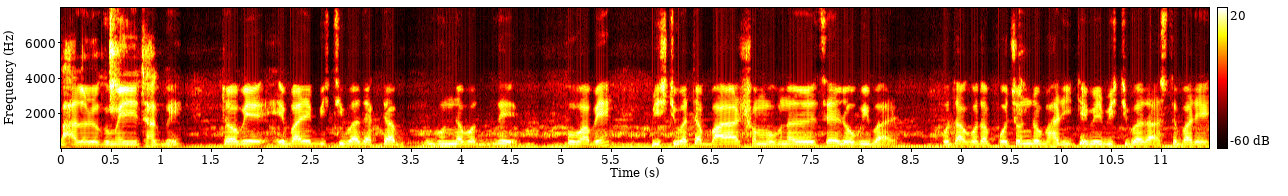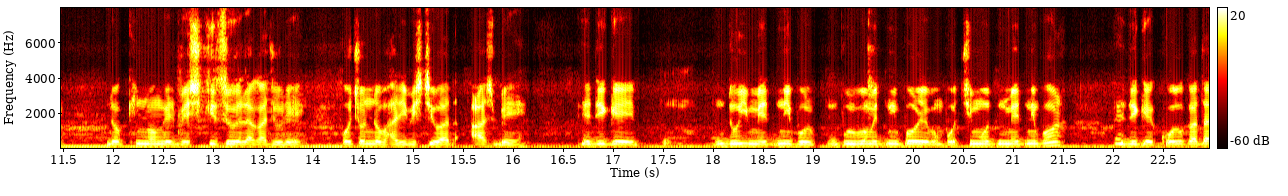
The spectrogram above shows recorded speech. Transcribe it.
ভালো রকমেরই থাকবে। তবে এবারে বৃষ্টিপাত একটা ঘূর্ণাবর্তের প্রভাবে বৃষ্টিপাতটা বাড়ার সম্ভাবনা রয়েছে রবিবার। কোথাও কোথাও প্রচণ্ড ভারী টাইপের বৃষ্টিপাত আসতে পারে। দক্ষিণবঙ্গের বেশ কিছু এলাকা জুড়ে প্রচণ্ড ভারী বৃষ্টিপাত আসবে। এদিকে দুই মেদিনীপুর, পূর্ব মেদিনীপুর এবং পশ্চিম মেদিনীপুর, এদিকে কলকাতা,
